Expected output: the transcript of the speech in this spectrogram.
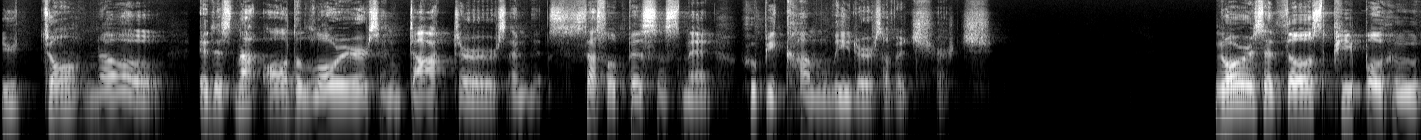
You don't know. It is not all the lawyers and doctors and successful businessmen who become leaders of a church. Nor is it those people who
